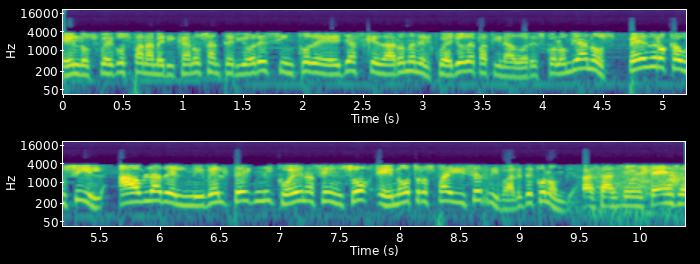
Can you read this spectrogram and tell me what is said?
En los Juegos Panamericanos anteriores, cinco de ellas quedaron en el cuello de patinadores colombianos. Pedro Causil habla del nivel técnico en ascenso en otros países rivales de Colombia. Bastante intenso,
